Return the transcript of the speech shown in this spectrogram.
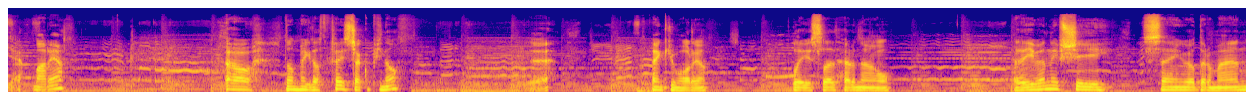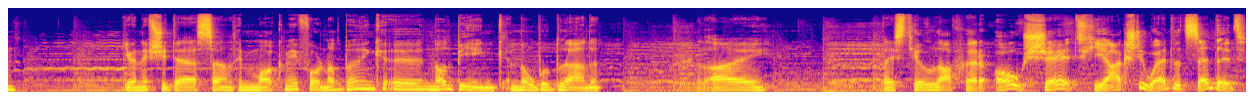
Yeah, Maria? Oh, don't make that face, Jacopino. Yeah. Thank you, Maria. Please let her know that even if she saying other man even if she does silently mock me for not being, uh, not being noble blood. But I... I still love her. Oh shit, he actually went and said it.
